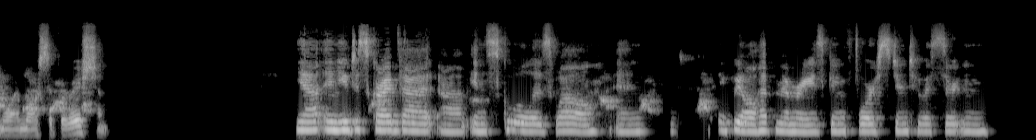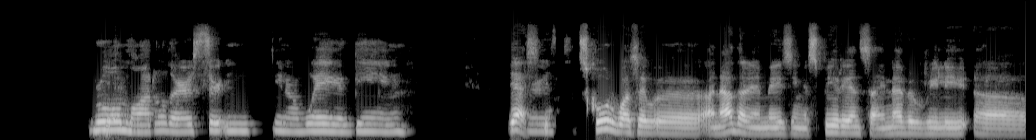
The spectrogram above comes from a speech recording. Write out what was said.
more and more separation. Yeah, and you described that um, in school as well. And I think we all have memories being forced into a certain role yes. model or a certain, you know, way of being Yes, school was a, uh, another amazing experience. I never really, uh,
